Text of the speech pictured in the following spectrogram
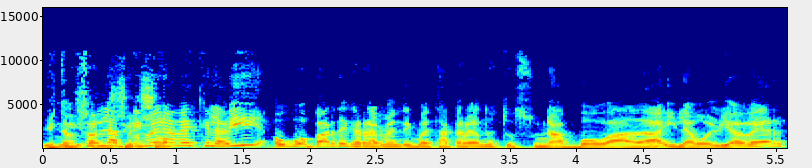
Estoy No, yo la ansioso- primera vez que la vi hubo parte que realmente me está cargando esto es una bobada y la volví a ver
